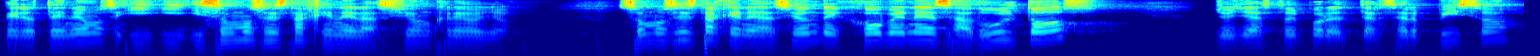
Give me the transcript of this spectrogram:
Pero tenemos, y, somos esta generación, creo yo. Somos esta generación de jóvenes adultos. Yo ya estoy por el tercer piso,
